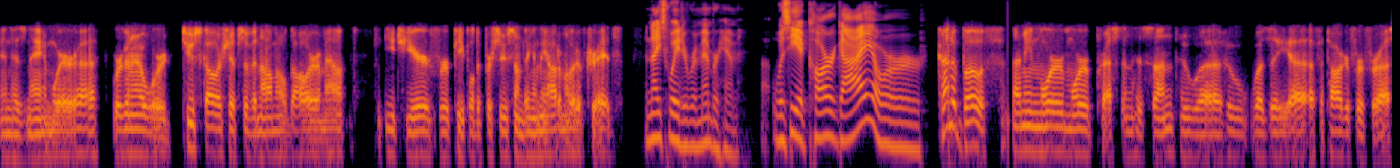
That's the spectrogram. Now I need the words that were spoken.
in his name where uh, we're going to award two scholarships of a nominal dollar amount each year for people to pursue something in the automotive trades. A nice way to remember him. Uh, was he a car guy or kind of both? I mean, more more Preston, his son, who uh, who was a, uh, a photographer for us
